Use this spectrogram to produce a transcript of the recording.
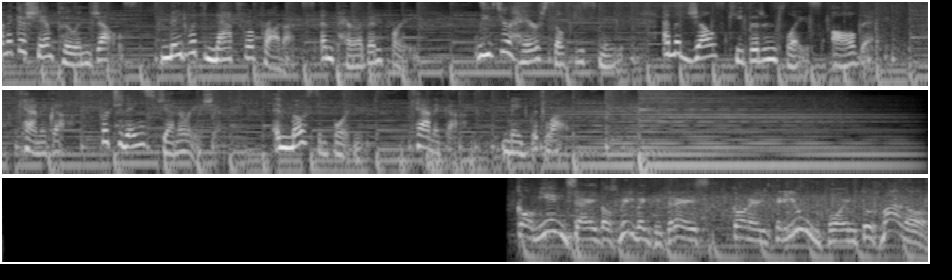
Kanika shampoo and gels, made with natural products and paraben free, leaves your hair silky smooth, and the gels keep it in place all day. Kanika, for today's generation. And most important, Kanika, made with love. Comienza el 2023 con el triunfo en tus manos.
